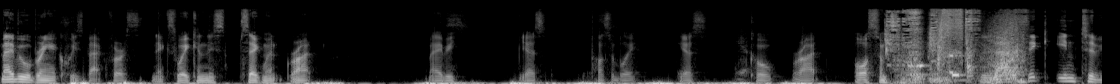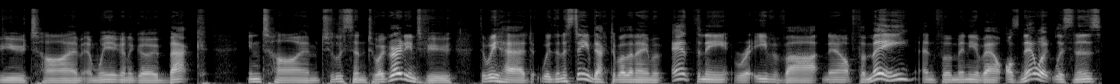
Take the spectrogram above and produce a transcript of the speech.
maybe we'll bring a quiz back for us next week in this segment, right? Maybe. Yes. Possibly. Yes. Yeah. Cool. Right. Awesome. Classic interview time, and we are going to go back in time to listen to a great interview that we had with an esteemed actor by the name of Anthony Ruivivar. Now, for me, and for many of our Oz Network listeners,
